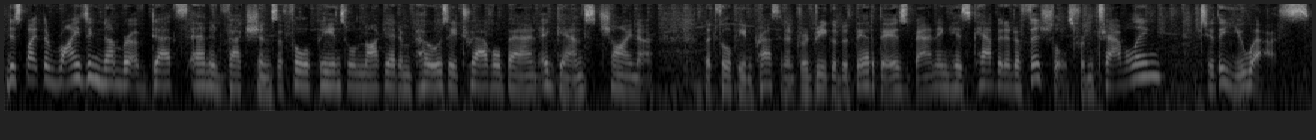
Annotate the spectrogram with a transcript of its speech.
Despite the rising number of deaths and infections, the Philippines will not yet impose a travel ban against China. But Philippine President Rodrigo Duterte is banning his cabinet officials from traveling to the U.S.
